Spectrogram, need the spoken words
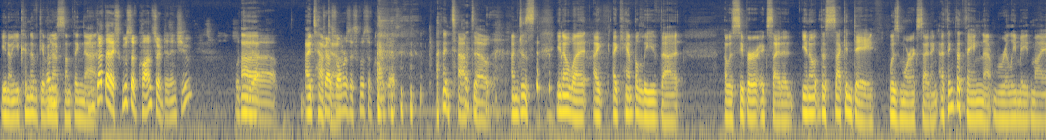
you know you couldn't have given Well, you- us something that you got that exclusive concert, didn't you? With the Uh, uh, i tapped out Transformers exclusive contest. i tapped out i'm just you know what i i can't believe that i was super excited you know the second day was more exciting. I think the thing that really made my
